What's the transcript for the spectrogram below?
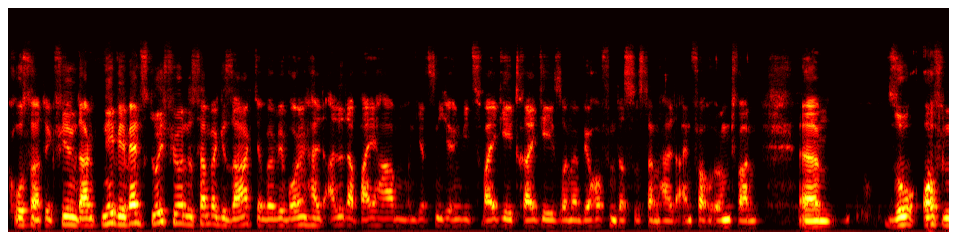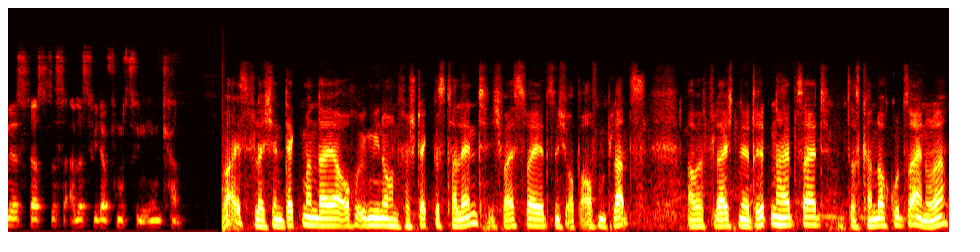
Großartig, vielen Dank. Nee, wir werden es durchführen, das haben wir gesagt, aber wir wollen halt alle dabei haben und jetzt nicht irgendwie 2G, 3G, sondern wir hoffen, dass es dann halt einfach irgendwann ähm, so offen ist, dass das alles wieder funktionieren kann. Weiß, vielleicht entdeckt man da ja auch irgendwie noch ein verstecktes Talent. Ich weiß zwar jetzt nicht, ob auf dem Platz, aber vielleicht in der dritten Halbzeit. Das kann doch gut sein, oder?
